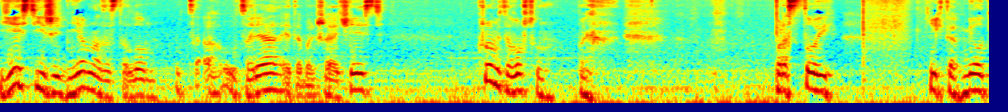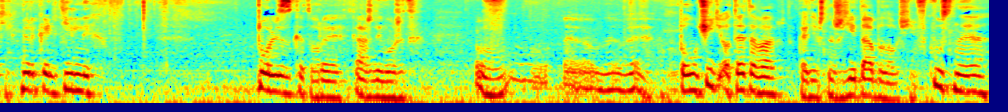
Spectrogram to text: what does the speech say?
есть ежедневно за столом у царя, это большая честь. Кроме того, что он простой, каких-то мелких, меркантильных польз, которые каждый может получить от этого. Конечно же, еда была очень вкусная,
